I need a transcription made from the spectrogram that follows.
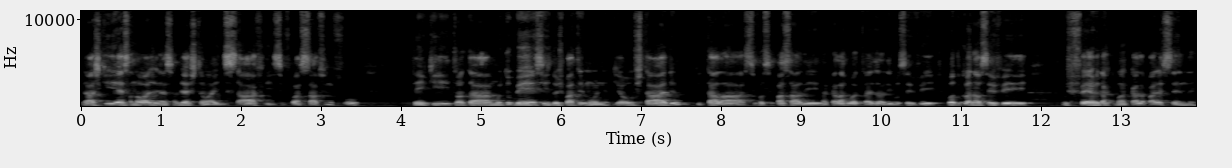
eu acho que essa nova essa gestão aí de SAF, se for a SAF, se não for, tem que tratar muito bem esses dois patrimônios, né? que é o estádio, que está lá, se você passar ali, naquela rua atrás ali, você vê, do canal você vê os ferros da arquibancada aparecendo, né?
